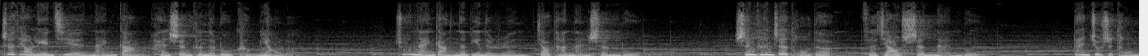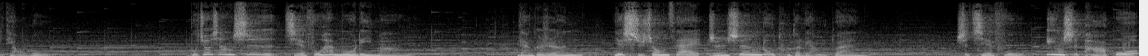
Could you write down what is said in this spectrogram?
这条连接南港和深坑的路可妙了，住南港那边的人叫它南深路，深坑这头的则叫深南路，但就是同一条路，不就像是杰夫和茉莉吗？两个人也始终在人生路途的两端，是杰夫硬是爬过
